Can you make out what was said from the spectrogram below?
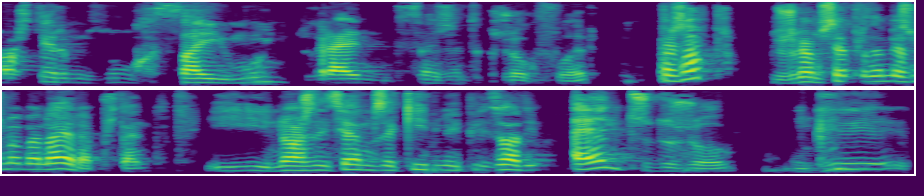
nós termos um receio muito grande, seja de que jogo for. Para já, porque jogamos sempre da mesma maneira, portanto. E nós dissemos aqui no episódio antes do jogo uhum. que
